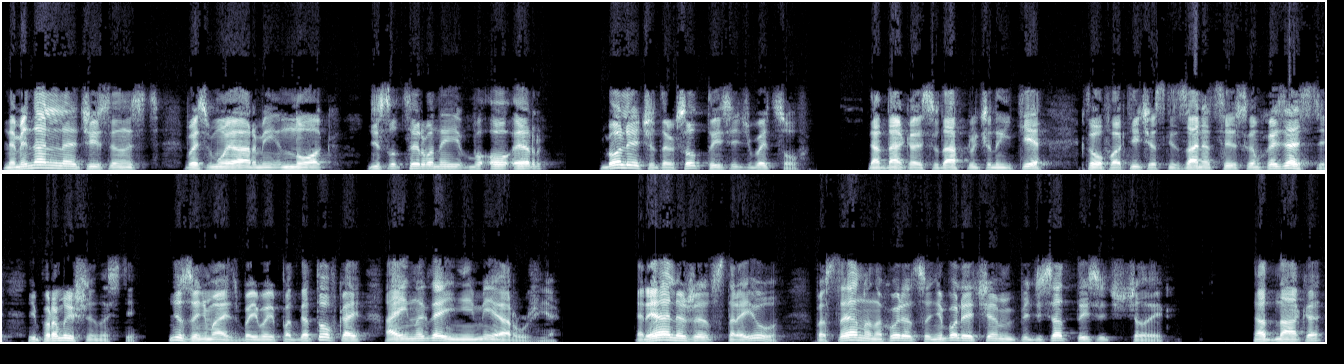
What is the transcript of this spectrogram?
Номинальная численность 8-й армии НОК, дислоцированной в ОР, более 400 тысяч бойцов. Однако сюда включены и те, кто фактически занят в сельском хозяйстве и промышленности, не занимаясь боевой подготовкой, а иногда и не имея оружия. Реально же в строю постоянно находятся не более чем 50 тысяч человек. Однако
